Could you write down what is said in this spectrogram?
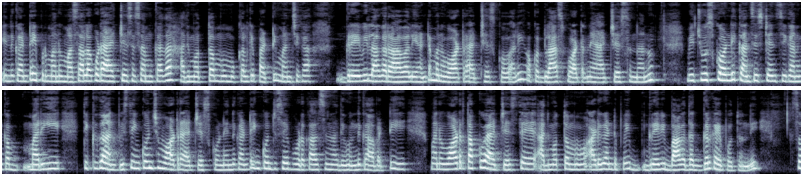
ఎందుకంటే ఇప్పుడు మనం మసాలా కూడా యాడ్ చేసేసాం కదా అది మొత్తం ముక్కలకి పట్టి మంచిగా గ్రేవీ లాగా రావాలి అంటే మనం వాటర్ యాడ్ చేసుకోవాలి. ఒక గ్లాస్ వాటర్ని యాడ్ చేస్తున్నాను. మీరు చూసుకోండి కన్సిస్టెన్సీ కనుక మరీ థిక్గా అనిపిస్తే ఇంకొంచెం వాటర్ యాడ్ చేసుకోండి. ఎందుకంటే ఇంకొంచెం సేపు ఉడకాల్సినది ఉంది కాబట్టి మనం వాటర్ తక్కువ యాడ్ చేస్తే అది మొత్తము అడుగంటిపోయి గ్రేవీ బాగా దగ్గరకు అయిపోతుంది సో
